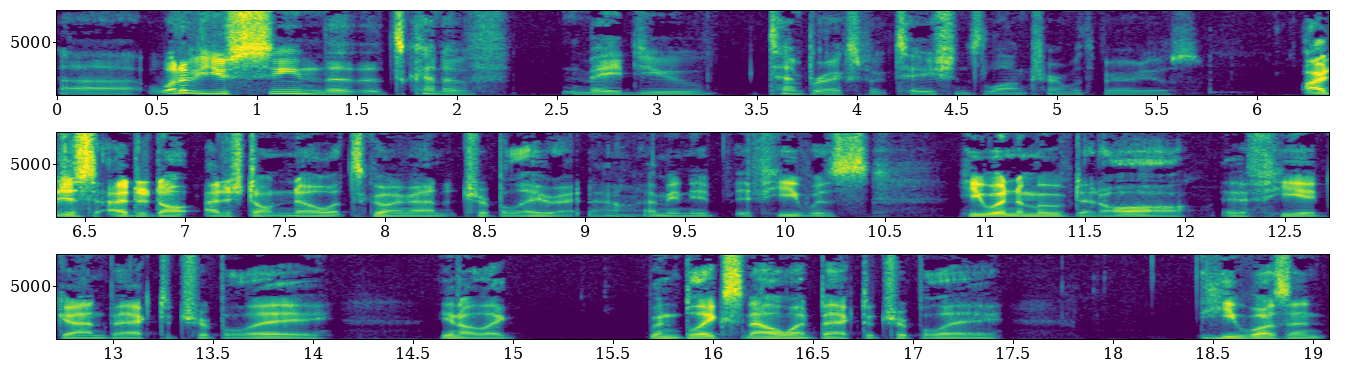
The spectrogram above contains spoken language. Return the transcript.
Uh, what have you seen that, that's kind of made you temper expectations long term with Berrios? I just I don't I just don't know what's going on at AAA right now. Mm-hmm. I mean, if, if he was he wouldn't have moved at all if he had gone back to AAA. You know, like when Blake Snell went back to AAA, he wasn't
